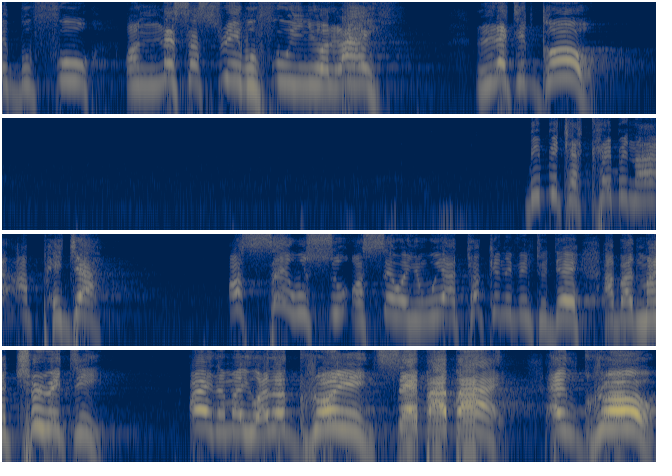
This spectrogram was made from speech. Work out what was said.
A bufu, unnecessary bufu in your life. Let it go. Bibi kakrebi na apeja. When we are talking even today about maturity. All right, you are not growing. Say bye bye and grow.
